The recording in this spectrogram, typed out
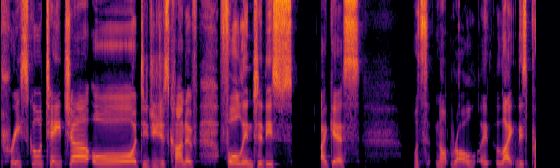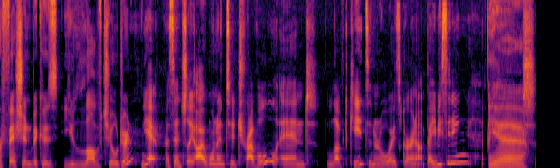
preschool teacher or did you just kind of fall into this I guess what's not role, it, like this profession because you love children? yeah, essentially I wanted to travel and loved kids and had always grown up babysitting. Yeah. And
